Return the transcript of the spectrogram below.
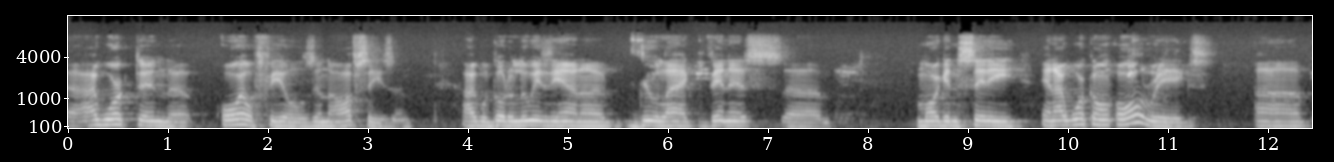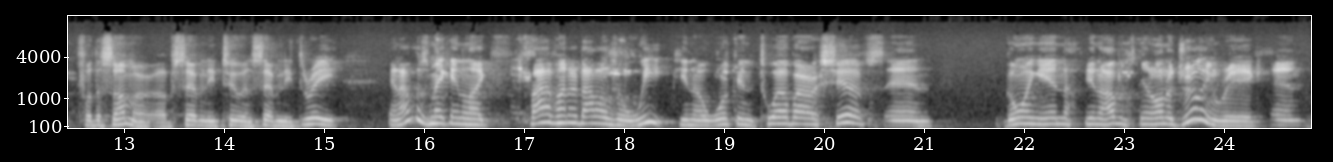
I worked in the oil fields in the off season. I would go to Louisiana, Dulac, Venice, uh, Morgan City, and I work on oil rigs uh, for the summer of 72 and 73. And I was making like $500 a week, you know, working 12 hour shifts and going in, you know, I was you know, on a drilling rig. And,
